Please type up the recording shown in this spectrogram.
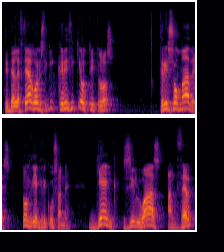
την τελευταία αγωνιστική κρίθηκε ο τίτλος Τρεις ομάδες τον διεκδικούσαν. Γκένκ, Ζιλουάζ, Αντβέρπ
